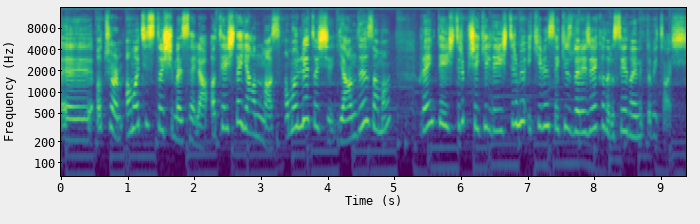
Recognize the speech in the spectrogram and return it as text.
e, atıyorum amatist taşı mesela ateşte yanmaz. Ama taşı yandığı zaman renk değiştirip şekil değiştirmiyor. 2800 dereceye kadar ısıya dayanıklı bir taş.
